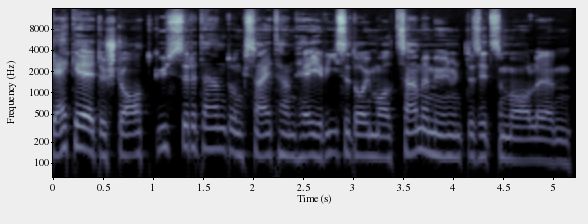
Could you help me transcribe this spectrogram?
gegen den Staat geäussert haben und gesagt haben, hey, reiset euch mal zusammen, wir müssen das jetzt mal ähm,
